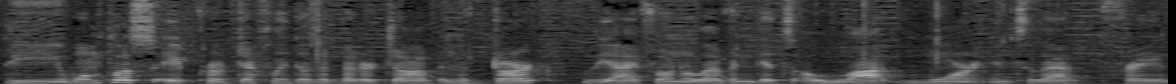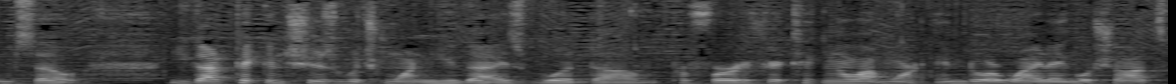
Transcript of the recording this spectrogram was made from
The OnePlus 8 Pro definitely does a better job in the dark. The iPhone 11 gets a lot more into that frame, so you got to pick and choose which one you guys would um, prefer. If you're taking a lot more indoor wide angle shots,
